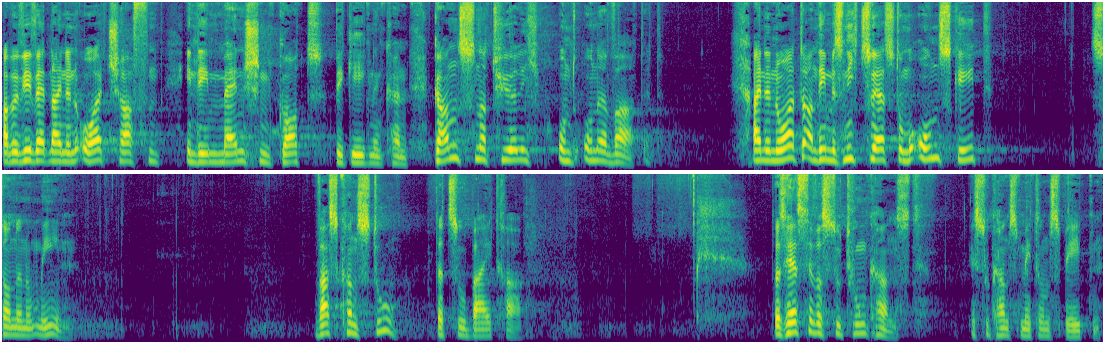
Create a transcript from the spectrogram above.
Aber wir werden einen Ort schaffen, in dem Menschen Gott begegnen können. Ganz natürlich und unerwartet. Einen Ort, an dem es nicht zuerst um uns geht, sondern um ihn. Was kannst du dazu beitragen? Das Erste, was du tun kannst, ist, du kannst mit uns beten.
